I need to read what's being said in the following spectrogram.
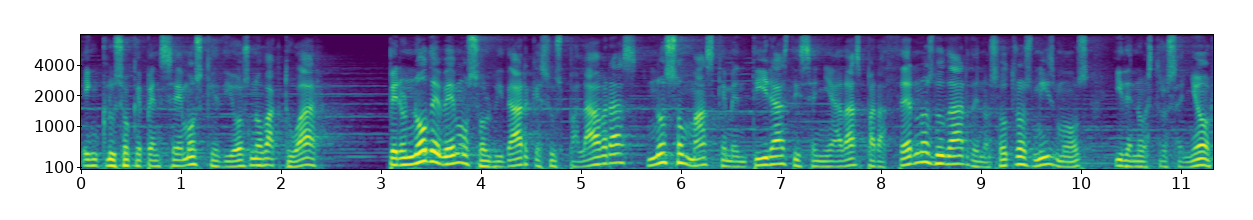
e incluso que pensemos que Dios no va a actuar pero no debemos olvidar que sus palabras no son más que mentiras diseñadas para hacernos dudar de nosotros mismos y de nuestro Señor.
